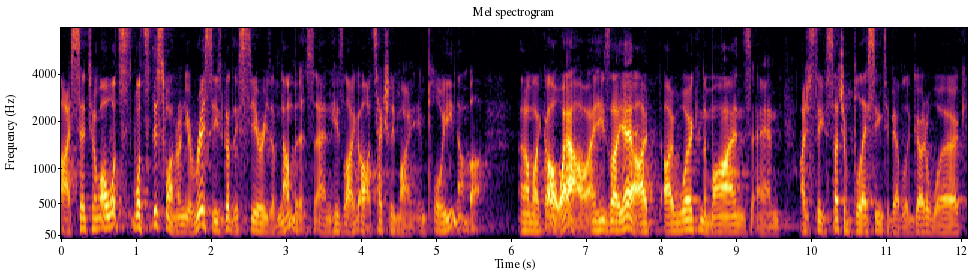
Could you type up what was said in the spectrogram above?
I said to him, Oh, what's, what's this one on your wrist? He's got this series of numbers. And he's like, Oh, it's actually my employee number. And I'm like, oh, wow. And he's like, yeah, I, I work in the mines and I just think it's such a blessing to be able to go to work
